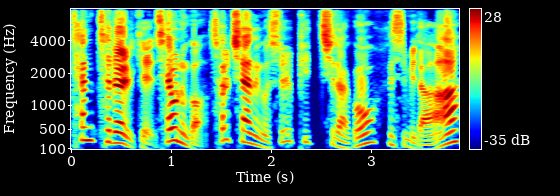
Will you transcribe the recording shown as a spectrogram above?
텐트를 이렇게 세우는 거, 설치하는 것을 pitch라고 했습니다.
